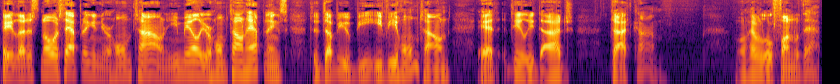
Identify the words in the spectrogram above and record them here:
Hey, let us know what's happening in your hometown. Email your hometown happenings to WBEVHometown at dailydodge.com. We'll have a little fun with that.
